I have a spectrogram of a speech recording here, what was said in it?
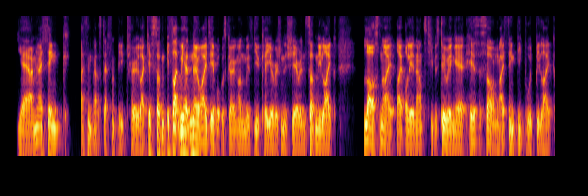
Yeah, I mean, I think I think that's definitely true. Like if sudden if like we had no idea what was going on with UK Eurovision this year, and suddenly like last night, like Olly announced he was doing it. Here's the song. I think people would be like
